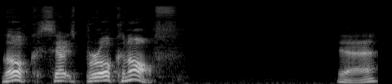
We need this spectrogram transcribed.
Look, see how it's broken off? Yeah.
